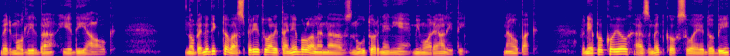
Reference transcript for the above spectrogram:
Veď modlitba je dialóg. No Benediktova spiritualita nebola len vznútornenie mimo reality. Naopak, v nepokojoch a zmetkoch svojej doby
